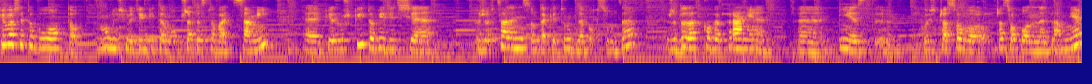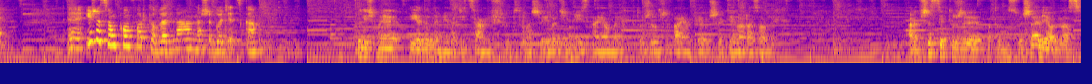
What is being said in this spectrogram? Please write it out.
I właśnie to było to. Mogliśmy dzięki temu przetestować sami e, pieluszki, dowiedzieć się, że wcale nie są takie trudne w obsłudze, że dodatkowe pranie e, nie jest e, jakoś czasowo, czasochłonne dla mnie i że są komfortowe dla naszego dziecka. Byliśmy jedynymi rodzicami wśród naszej rodziny i znajomych, którzy używają pieluszek wielorazowych. Ale wszyscy, którzy o tym usłyszeli od nas,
